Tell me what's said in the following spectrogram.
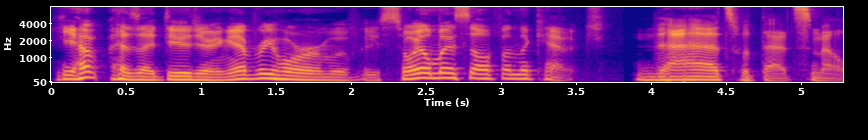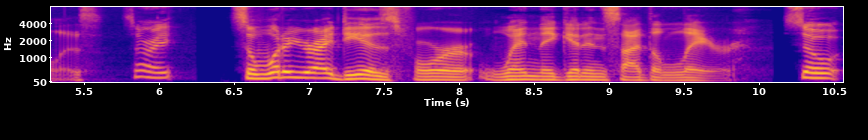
Yep, as I do during every horror movie. Soil myself on the couch. That's what that smell is. Sorry. So, what are your ideas for when they get inside the lair? So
